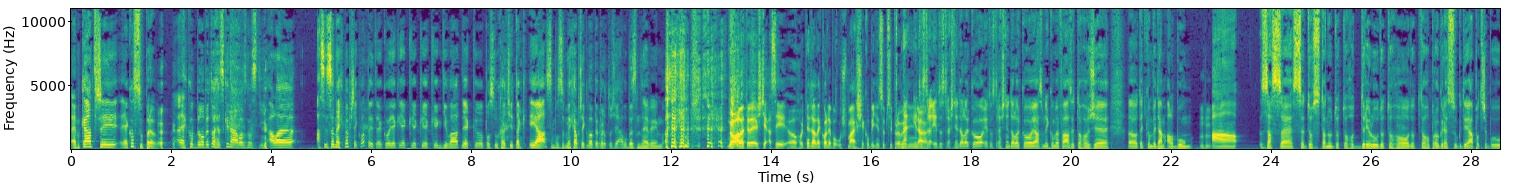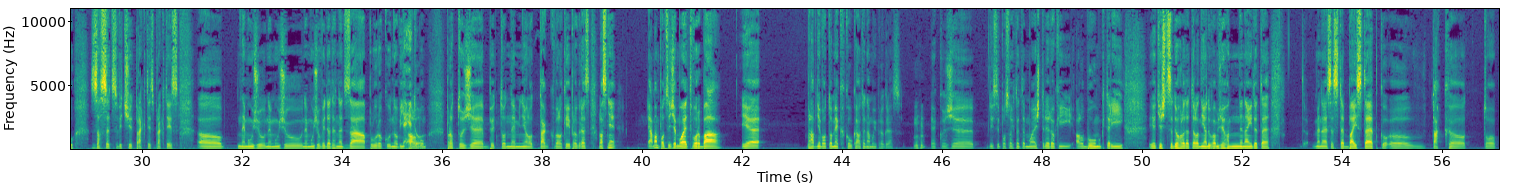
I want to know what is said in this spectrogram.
MK3 jako super. Jako bylo by to hezky návazností, ale asi se nechme překvapit, jako jak, jak, jak, jak, jak divát, jak posluchači, tak i já se musím nechat překvapit, protože já vůbec nevím. no, ale to je ještě asi uh, hodně daleko, nebo už máš jakoby něco připravený ne, je na... To stra- je to strašně daleko, je to strašně daleko, já jsem teď ve fázi toho, že uh, teď vydám album mm-hmm. a zase se dostanu do toho drillu, do toho, hmm. do toho progresu, kdy já potřebuju zase cvičit, practice, practice. Uh, nemůžu, nemůžu, nemůžu vydat hned za půl roku nový ne, album, to. protože by to nemělo tak velký progres. Vlastně já mám pocit, že moje tvorba je hlavně o tom, jak koukáte na můj progres. Mm-hmm. Jakože když si poslechnete moje čtyři roky album, který je těžce dohledatelný a doufám, že ho nenajdete, jmenuje se Step by Step, tak to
